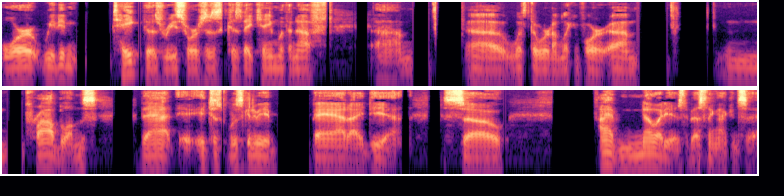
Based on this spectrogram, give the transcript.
or we didn't take those resources because they came with enough. Um, uh, what's the word I'm looking for? Um, mm, problems that it just was going to be a bad idea. So I have no idea is the best thing I can say.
